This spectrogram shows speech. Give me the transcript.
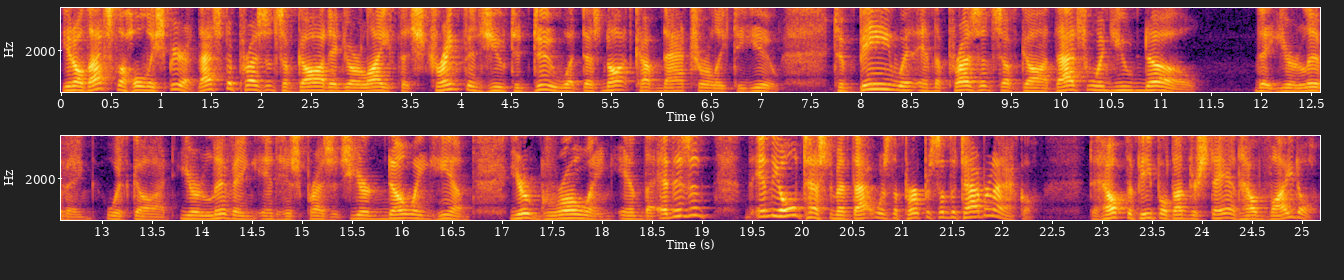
you know, that's the Holy Spirit. That's the presence of God in your life that strengthens you to do what does not come naturally to you. To be in the presence of God, that's when you know that you're living with God. You're living in His presence. You're knowing Him. You're growing in the. And isn't in the Old Testament that was the purpose of the tabernacle to help the people to understand how vital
